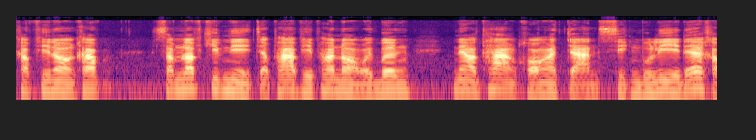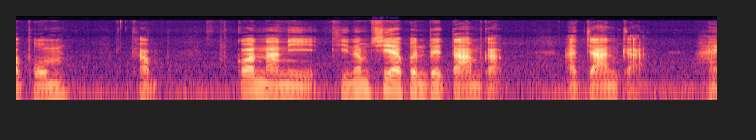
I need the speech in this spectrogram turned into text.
ครับพี่น้องครับสำหรับคลิปนี้จะพาพี่พาน้องไปเบิ่งแนวทางของอาจารย์สิงห์บุรีเด้อครับผม ครับก้อนนานีที่น้ำเชี่ยเพิ่นไปตามกับอาจารย์กะให้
